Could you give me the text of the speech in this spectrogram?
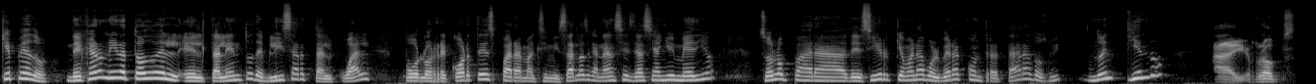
¿Qué pedo? ¿Dejaron ir a todo el, talento de Blizzard tal cual por los recortes para maximizar las ganancias de hace año y medio? Solo para decir que van a volver a contratar a 2000. No entiendo. Ay, Robs,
